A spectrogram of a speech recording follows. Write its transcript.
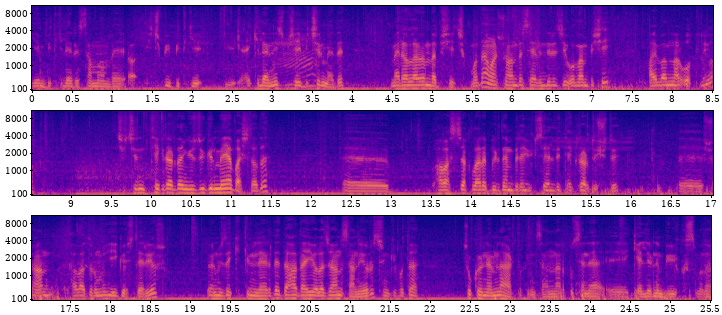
yem bitkileri, saman ve hiçbir bitki ekilen hiçbir şey biçilmedi. Meralardan da bir şey çıkmadı ama şu anda sevindirici olan bir şey hayvanlar otluyor. Çiftçinin tekrardan yüzü gülmeye başladı. Ee, hava sıcakları birdenbire yükseldi, tekrar düştü. Ee, şu an hava durumu iyi gösteriyor. Önümüzdeki günlerde daha da iyi olacağını sanıyoruz. Çünkü bu da çok önemli artık. İnsanlar bu sene e, gelirinin büyük kısmını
